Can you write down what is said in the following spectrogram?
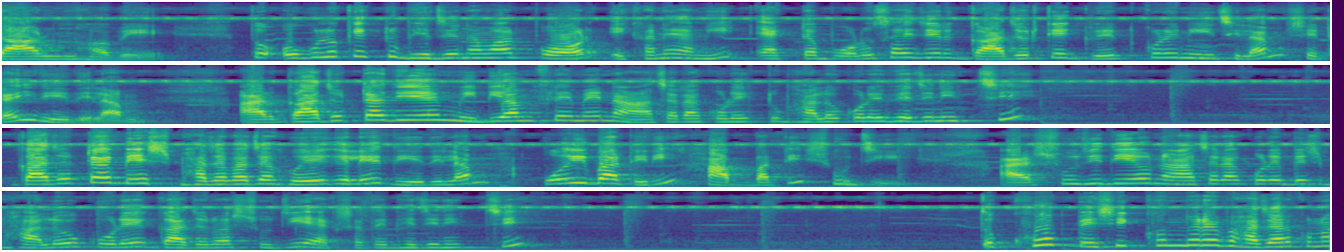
দারুণ হবে। তো ওগুলোকে একটু ভেজে নেওয়ার পর এখানে আমি একটা বড় সাইজের গাজরকে গ্রেট করে নিয়েছিলাম, সেটাই দিয়ে দিলাম। আর গাজরটা দিয়ে মিডিয়াম ফ্লেমে নাড়াচাড়া করে একটু ভালো করে ভেজে নিচ্ছি। গাজরটা বেশ ভাজা ভাজা হয়ে গেলে দিয়ে দিলাম ওই বাটিরই হাফ বাটি সুজি। আর সুজি দিয়েও নাড়াচাড়া করে বেশ ভালো করে গাজর আর সুজি একসাথে ভেজে নিচ্ছি। তো খুব বেশিক্ষণ ধরে ভাজার কোনো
